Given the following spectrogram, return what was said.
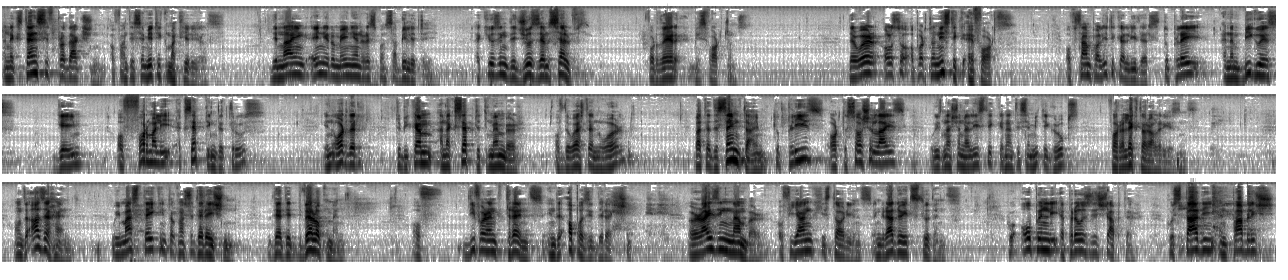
an extensive production of anti Semitic materials denying any Romanian responsibility, accusing the Jews themselves for their misfortunes. There were also opportunistic efforts of some political leaders to play an ambiguous game of formally accepting the truth in order to become an accepted member of the Western world, but at the same time to please or to socialize with nationalistic and anti Semitic groups for electoral reasons. On the other hand, we must take into consideration that the development of different trends in the opposite direction, a rising number of young historians and graduate students who openly approach this chapter, who study and publish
